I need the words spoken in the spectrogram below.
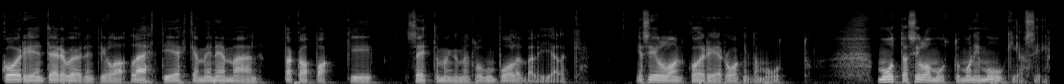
koirien terveydentila lähti ehkä menemään takapakkiin 70-luvun puolenvälin jälkeen. Ja silloin koirien ruokinta muuttui. Mutta silloin muuttui moni muukin asia.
